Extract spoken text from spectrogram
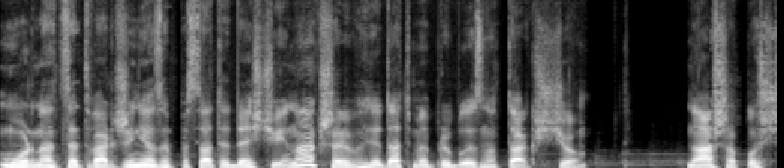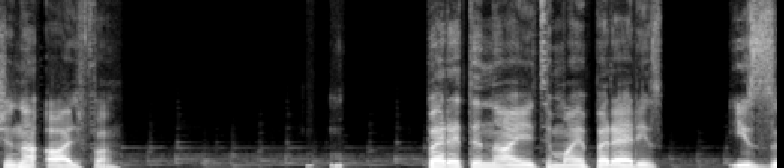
можна це твердження записати дещо інакше, виглядатиме приблизно так, що наша площина альфа перетинається, має переріз із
